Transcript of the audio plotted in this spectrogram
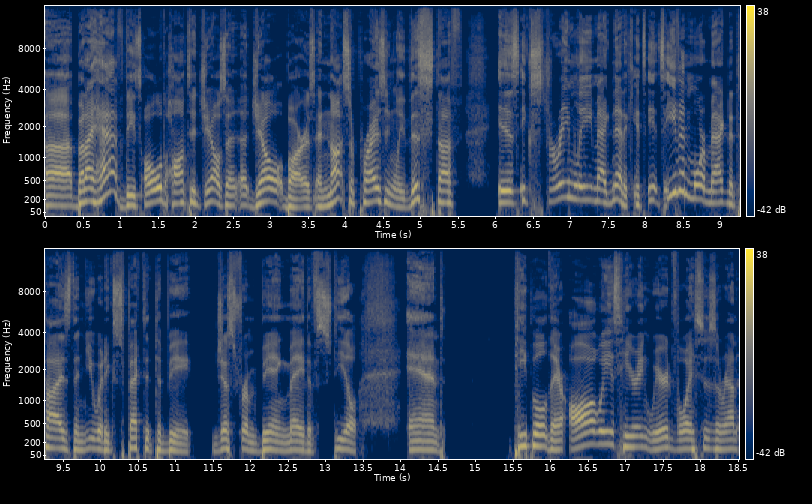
Uh, but I have these old haunted jails, uh, uh, jail bars, and not surprisingly, this stuff is extremely magnetic. It's, it's even more magnetized than you would expect it to be just from being made of steel. And people, they're always hearing weird voices around.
